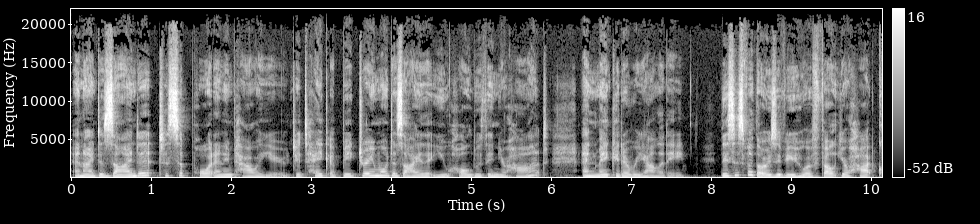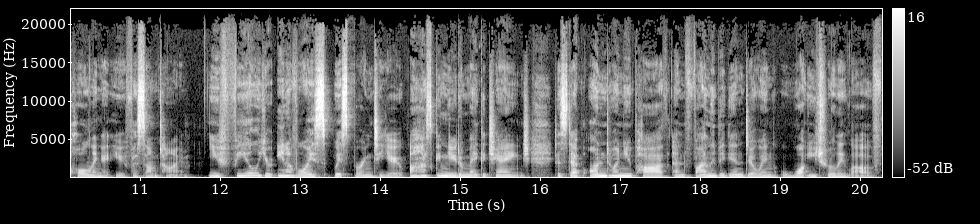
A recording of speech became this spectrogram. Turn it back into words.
and I designed it to support and empower you to take a big dream or desire that you hold within your heart and make it a reality. This is for those of you who have felt your heart calling at you for some time. You feel your inner voice whispering to you, asking you to make a change, to step onto a new path and finally begin doing what you truly love.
